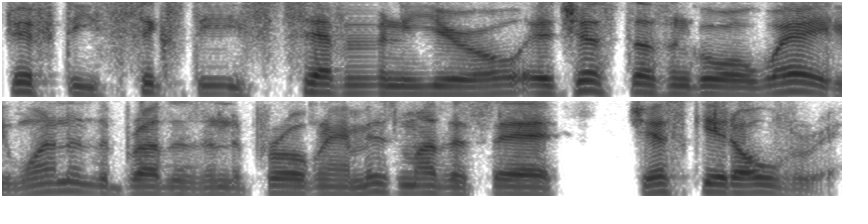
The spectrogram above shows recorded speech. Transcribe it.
50, 60, 70 year old. It just doesn't go away. One of the brothers in the program, his mother said, just get over it.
